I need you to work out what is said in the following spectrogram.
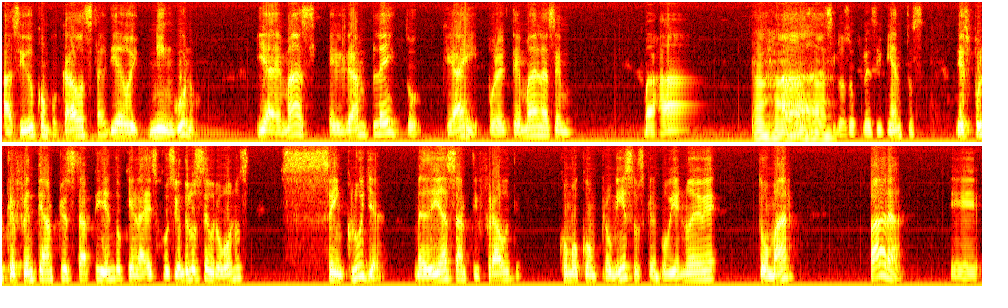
ha sido convocado hasta el día de hoy, ninguno. Y además, el gran pleito que hay por el tema de las embajadas y los ofrecimientos es porque el Frente Amplio está pidiendo que en la discusión de los eurobonos se incluya medidas antifraude como compromisos que el gobierno debe tomar para eh,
